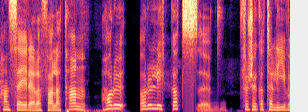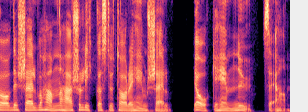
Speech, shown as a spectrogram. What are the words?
han säger i alla fall att han, har du, har du lyckats eh, försöka ta livet av dig själv och hamna här så lyckas du ta dig hem själv. Jag åker hem nu, säger han.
